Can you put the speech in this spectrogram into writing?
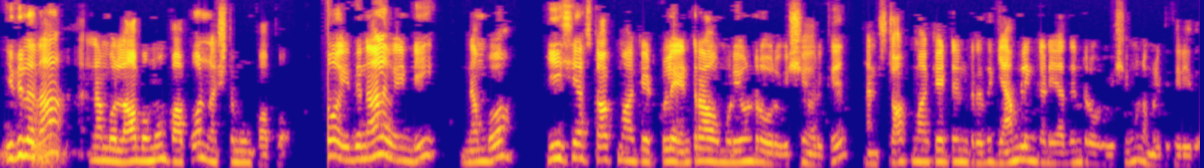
இதில் தான் நம்ம லாபமும் பார்ப்போம் நஷ்டமும் பார்ப்போம். ஸோ இதனால வேண்டி நம்ம ஈஸியா ஸ்டாக் மார்க்கெட்குள்ளே என்டர் ஆக முடியும்ன்ற ஒரு விஷயம் இருக்கு. அண்ட் ஸ்டாக் மார்க்கெட்டுன்றது கேம்பிளிங் கிடையாதுன்ற ஒரு விஷயமும் நம்மளுக்கு தெரியுது.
